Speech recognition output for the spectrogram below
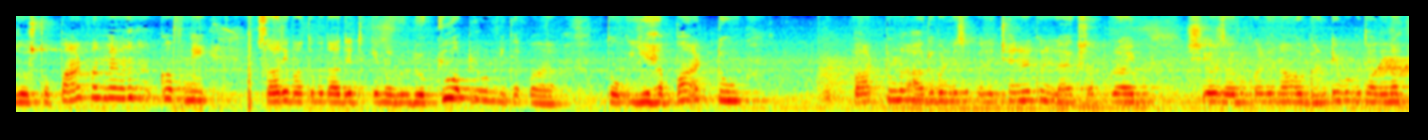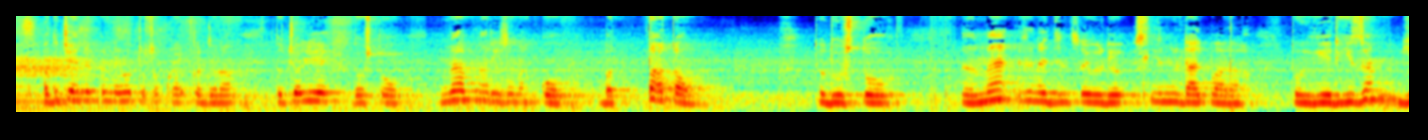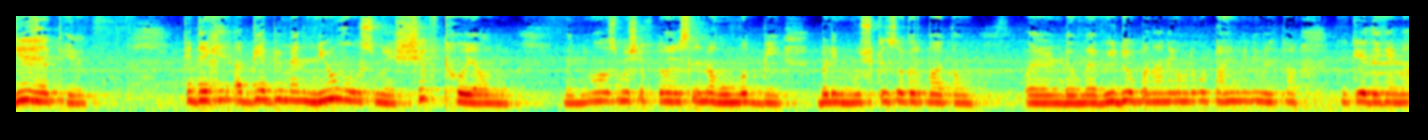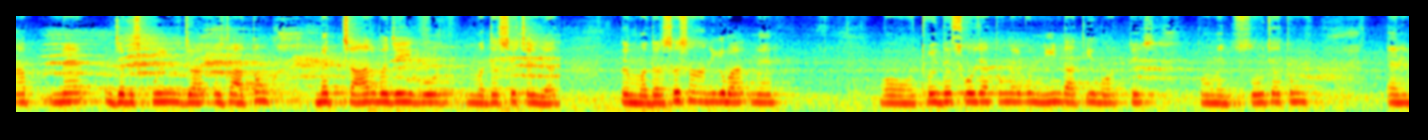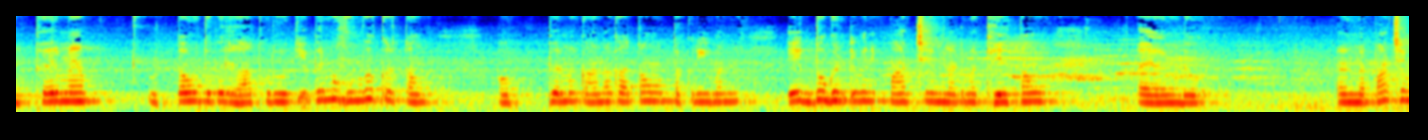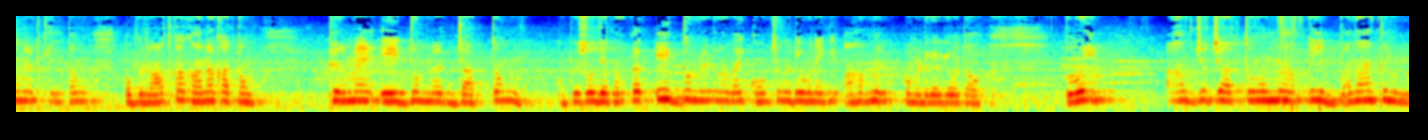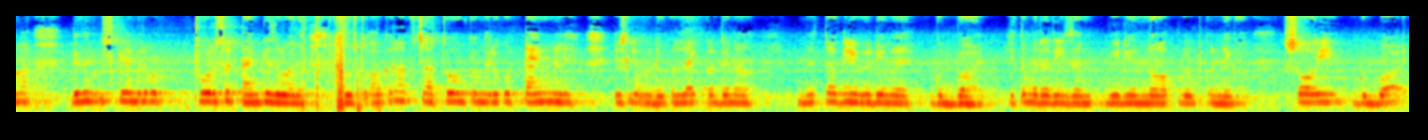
दोस्तों part one में मैंने आपको अपनी सारी बातें बता दी थी कि मैं वीडियो क्यों अपलोड नहीं कर पा रहा तो ये है पार्ट टू पार्ट टू में आगे बढ़ने से पहले चैनल को लाइक सब्सक्राइब शेयर ज़रूर कर देना और घंटे पर बता देना। अगर चैनल पर नहीं हो तो सब्सक्राइब कर देना। तो चलिए दोस्तों, मैं अपना रीज़न आपको बताता हूँ। तो दोस्तों, मैं इतने दिन से वीडियो इसलिए नहीं डाल पा रहा। तो ये रीज़न ये है कि कि देखें अभी अभी मैं न्यू हाउस में शिफ्ट होया हूँ। मैं न्यू हाउस में शिफ्ट हुआ इसलिए मैं होमवर्क भी बड़ी मुश्किल से कर पाता हूँ। एंड मैं वीडियो बनाने का मेरे को टाइम ही नहीं मिलता, क्योंकि देखें मैं आप मैं जब स्कूल जा, जाता हूँ, मैं चार बजे ही वो मदरसे चल जाता फिर मदरसे से आने के बाद मैं वो थोड़ी देर सो जाता हूँ, मेरे को नींद आती है बहुत तेज़ तो मैं सो जाता हूँ। एंड फिर मैं उठता हूँ तो फिर रात हो रही होती है। फिर मैं होमवर्क करता हूँ और फिर मैं खाना खाता हूँ तकरीबन एक दो घंटे में नहीं, पाँच छः मिनट में खेलता हूँ। एंड एंड मैं पाँच छः मिनट खेलता हूँ और फिर रात का खाना खाता हूँ। फिर मैं एक दो मिनट जागता हूँ और फिर सो जाता हूँ। एक दो मिनट में भाई कौन सी वीडियो बनेगी, आप मेरे को कमेंट करके बताओ। तो वही आप जो चाहते हो, मैं आपके लिए बना तो लूँगा, लेकिन उसके लिए मेरे को थोड़ा सा टाइम की ज़रूरत है। दोस्तों, अगर आप चाहते हो कि मेरे को टाइम मिले, इसलिए वीडियो को लाइक कर देना। मिलता अगली वीडियो में। गुड बाय ये तो मेरा रीज़न वीडियो ना अपलोड करने का। Sorry good bye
